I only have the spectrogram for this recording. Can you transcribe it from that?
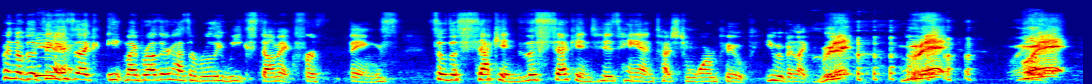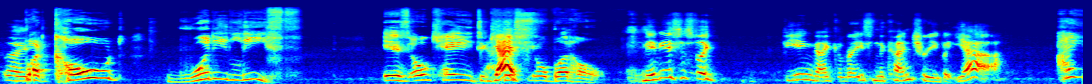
But no, but the thing is, like, he, my brother has a really weak stomach for things. So the second, the second his hand touched warm poop, he would have been like, "Bleh, bleh, bleh." like But cold, woody leaf is okay to Yes. kiss your butthole. maybe it's just like being like raised in the country. But yeah, I,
